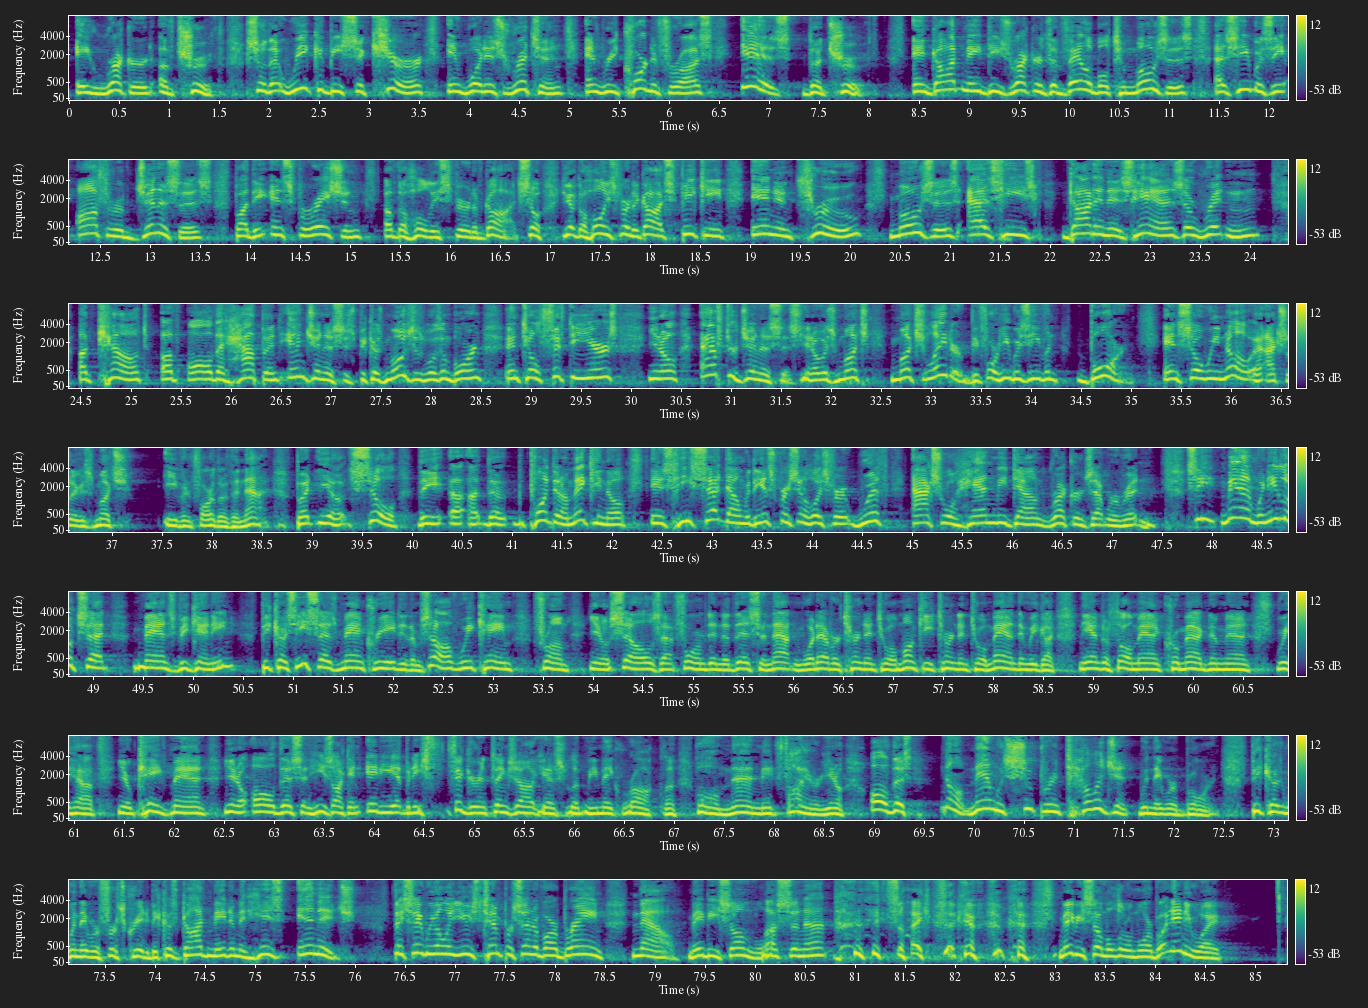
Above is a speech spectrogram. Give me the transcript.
a record of truth so that we could be secure in what is written and recorded for us is the truth. And God made these records available to Moses as he was the author of Genesis by the inspiration of the Holy Spirit of God. So you have the Holy Spirit of God speaking in and through Moses as he's got in his hands a written account of all that happened in Genesis because Moses wasn't born until 50 years, you know, after Genesis. You know, it was much, much later before he was even born. And so we know, actually, it was much even farther than that. But you know, still, the uh, uh, the point that I'm making though is he sat down with the inspiration of the Holy Spirit with actual hand-me-down records that were written. See, man, when he looks at man's beginning, because he says man created himself, we came from you know cells that formed into this and that and whatever, turned into a monkey, turned into a man. Then we got Neanderthal man, Cro-Magnon man. We have you know caveman, you know all this, and he's like an idiot, but he's figuring things out. Yes, let me make rock. Oh, oh, man made fire, you know, all this. No, man was super intelligent when they were born, because when they were first created, because God made them in his image. They say we only use 10% of our brain now. Maybe some less than that. it's like, maybe some a little more. But anyway,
